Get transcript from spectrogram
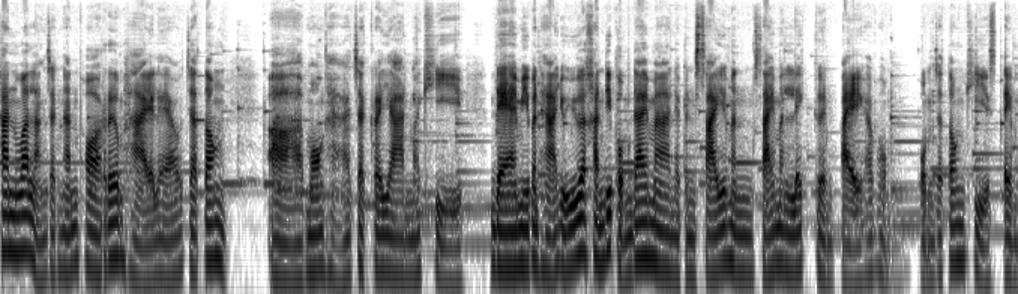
ขั้นว่าหลังจากนั้นพอเริ่มหายแล้วจะต้องอมองหาจักรยานมาขี่ แดมีปัญหาอยู่ที่ว่าคันที่ผมได้มาเนี่ยเป็นไซส์มันไซส์มันเล็กเกินไปครับผมผมจะต้องขี่เต็ม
